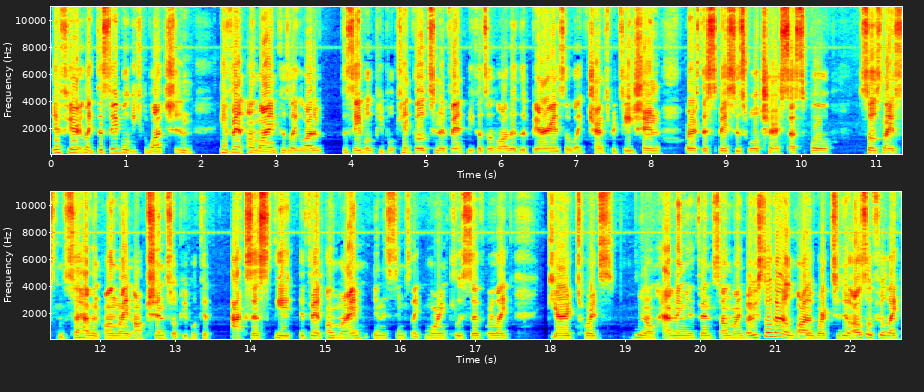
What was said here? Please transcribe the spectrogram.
if you're like disabled, you can watch an event online because like a lot of disabled people can't go to an event because a lot of the barriers of like transportation or if the space is wheelchair accessible so it's nice to have an online option so people could access the event online, and it seems like more inclusive or like geared towards you know having events online but we still got a lot of work to do i also feel like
